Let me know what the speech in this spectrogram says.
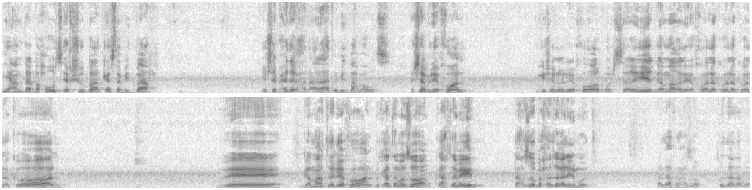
מי עמדה בחוץ, איך שהוא בא, כנס למטבח, יש להם חדר אחד ענק ומטבח בחוץ. ישב לאכול, הגיש לו לאכול כמו שצריך, גמר לאכול הכל הכל הכל וגמרת לאכול, בקרת המזון, קח את המעיל, לחזור בחזרה ללמוד. הלך לחזור, תודה רבה.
